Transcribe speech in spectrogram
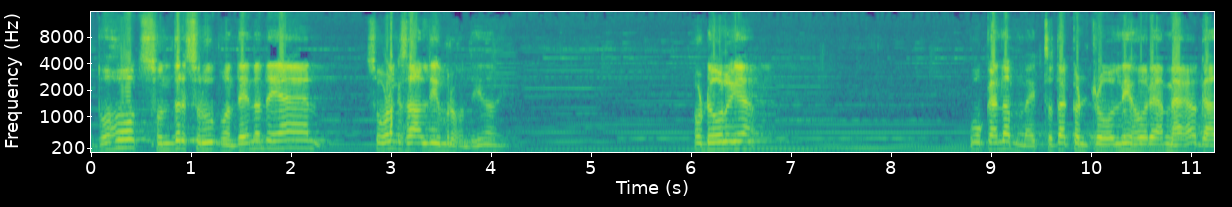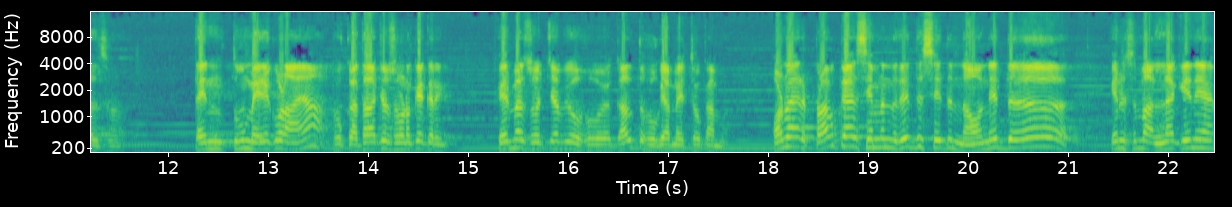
ਬਹੁਤ ਸੁੰਦਰ ਸਰੂਪ ਹੁੰਦੇ। ਇਹਨਾਂ ਦੇ ਐ 16 ਕੁ ਸਾਲ ਦੀ ਉਮਰ ਹੁੰਦੀ ਇਹਨਾਂ ਦੀ। ਉਹ ਡੋਲ ਗਿਆ। ਉਹ ਕਹਿੰਦਾ, ਮੈਥੋਂ ਤਾਂ ਕੰਟਰੋਲ ਨਹੀਂ ਹੋ ਰਿਹਾ। ਮੈਂ ਕਿਹਾ, ਗੱਲ ਸੁਣ। ਤੈਨੂੰ ਤੂੰ ਮੇਰੇ ਕੋਲ ਆਇਆ ਉਹ ਕਥਾ ਚੋਂ ਸੁਣ ਕੇ ਕਰੀ। ਫਿਰ ਮੈਂ ਸੋਚਿਆ ਵੀ ਉਹ ਗਲਤ ਹੋ ਗਿਆ ਮੈਥੋਂ ਕੰਮ। ਹੁਣ ਮੈਂ ਪ੍ਰਭ ਕੈ ਸਿਮਰਨ ਰਿੱਧ ਸਿੱਧ ਨੌ ਨਿੱਧ। ਇਹਨੂੰ ਸੰਭਾਲਣਾ ਕਿਹਨੇ ਆ?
